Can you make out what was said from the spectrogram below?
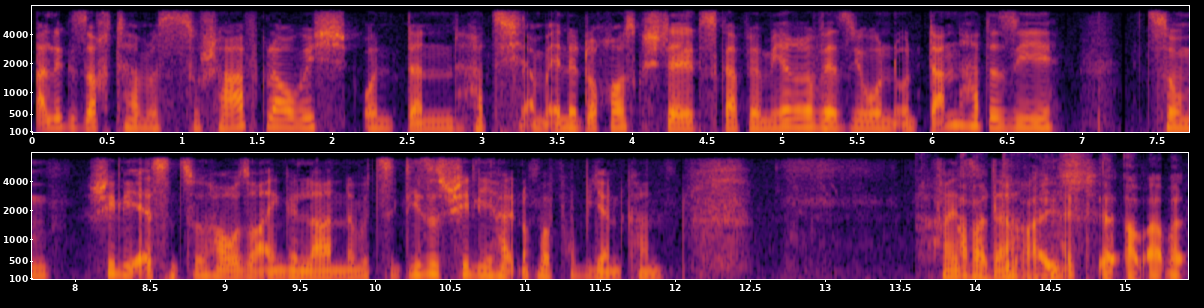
alle gesagt haben, das ist zu scharf, glaube ich. Und dann hat sich am Ende doch rausgestellt, es gab ja mehrere Versionen und dann hatte sie zum Chili-Essen zu Hause eingeladen, damit sie dieses Chili halt nochmal probieren kann. Weil Aber, sie da 30, halt- äh, aber, aber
